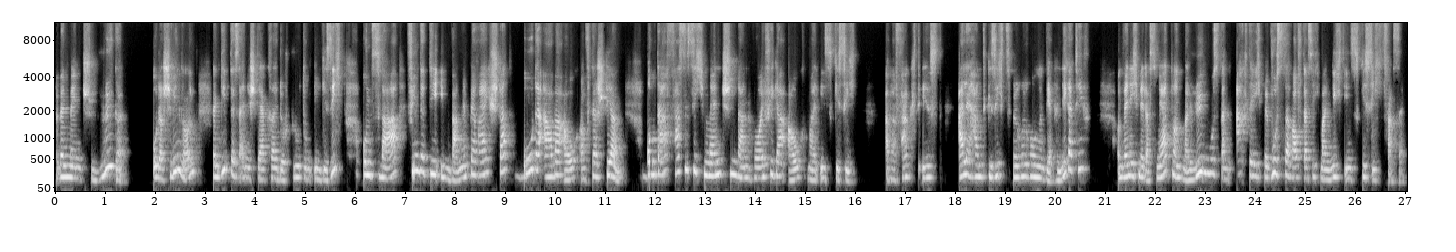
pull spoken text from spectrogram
wenn Menschen lügen oder schwindeln, dann gibt es eine stärkere Durchblutung im Gesicht. Und zwar findet die im Wangenbereich statt oder aber auch auf der Stirn. Und da fassen sich Menschen dann häufiger auch mal ins Gesicht. Aber Fakt ist, alle Hand-Gesichtsberührungen wirken negativ. Und wenn ich mir das merke und mal lügen muss, dann achte ich bewusst darauf, dass ich mal nicht ins Gesicht fasse.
